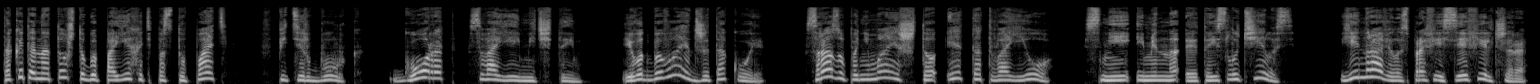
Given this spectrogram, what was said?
так это на то, чтобы поехать поступать в Петербург, город своей мечты. И вот бывает же такое. Сразу понимаешь, что это твое. С ней именно это и случилось. Ей нравилась профессия фельдшера,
